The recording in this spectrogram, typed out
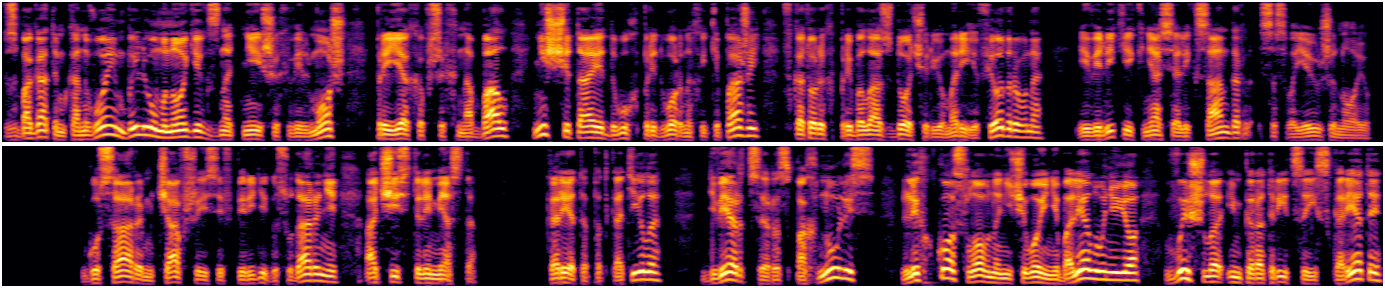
с богатым конвоем были у многих знатнейших вельмож, приехавших на бал, не считая двух придворных экипажей, в которых прибыла с дочерью Мария Федоровна и великий князь Александр со своей женою. Гусары, мчавшиеся впереди государыни, очистили место. Карета подкатила, дверцы распахнулись, легко, словно ничего и не болело у нее, вышла императрица из кареты,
